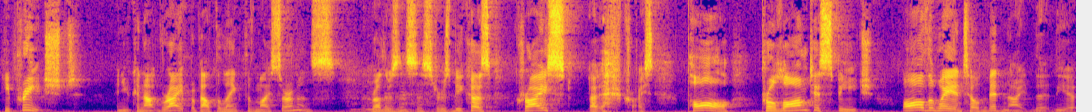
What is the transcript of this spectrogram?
He preached. And you cannot gripe about the length of my sermons, brothers and sisters, because Christ, uh, Christ, Paul prolonged his speech all the way until midnight. The, the, uh,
